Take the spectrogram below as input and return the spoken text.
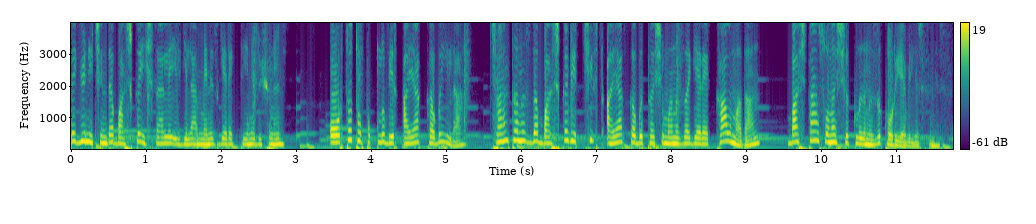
ve gün içinde başka işlerle ilgilenmeniz gerektiğini düşünün. Orta topuklu bir ayakkabıyla çantanızda başka bir çift ayakkabı taşımanıza gerek kalmadan baştan sona şıklığınızı koruyabilirsiniz.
